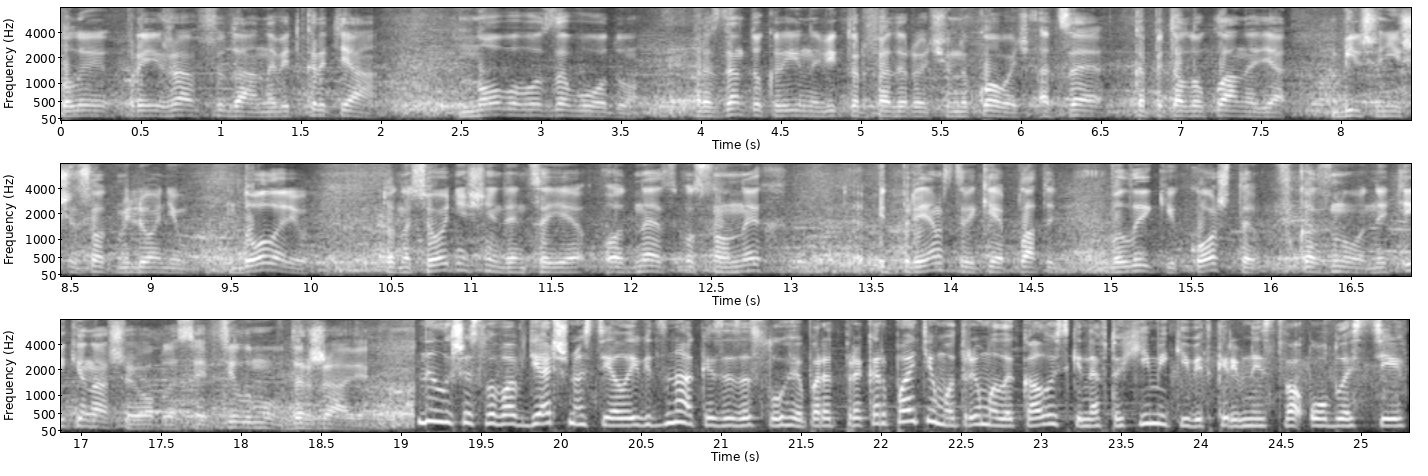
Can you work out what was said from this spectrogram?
коли приїжджав сюди на відкриття нового заводу, президент України Віктор Федорович Янукович, а це капіталоукладення більше ніж 600 мільйонів доларів, то на сьогоднішній день це є одне з основних підприємств, яке платить великі кошти в казну не тільки нашої області, а й в цілому в державі. Не лише слова вдячності, але й відзнаки за заслуги перед Прикарпаттям отримали калузькі нафтохіміки від керівництва області.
